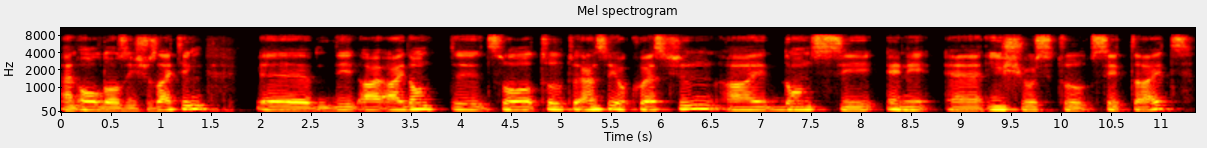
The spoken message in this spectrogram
and all those issues. I think uh, the, I, I don't, uh, so to, to answer your question, I don't see any issues to sit tight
